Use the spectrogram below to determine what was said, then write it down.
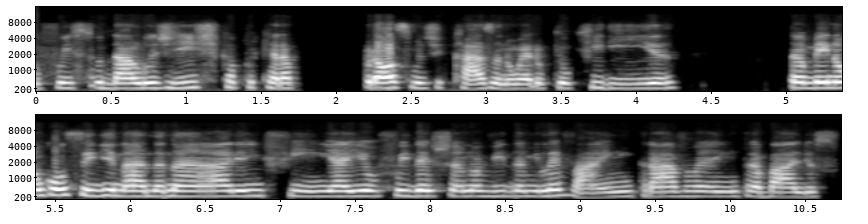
eu fui estudar logística porque era próximo de casa, não era o que eu queria. Também não consegui nada na área, enfim, e aí eu fui deixando a vida me levar. Entrava em trabalhos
